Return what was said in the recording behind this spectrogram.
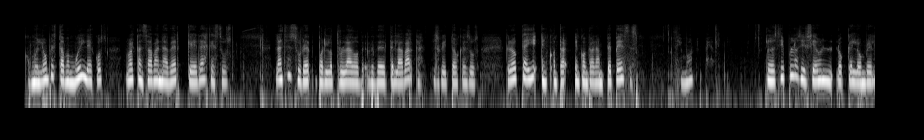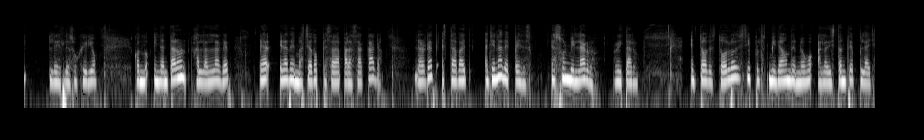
Como el hombre estaba muy lejos, no alcanzaban a ver que era Jesús. Lancen su red por el otro lado de, la barca, les gritó Jesús. Creo que ahí encontrarán peces. Simón, Los discípulos hicieron lo que el hombre les, les sugirió. Cuando intentaron jalar la red, era, demasiado pesada para sacarla. La red estaba llena de peces. Es un milagro, gritaron. Entonces todos los discípulos miraron de nuevo a la distante playa.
